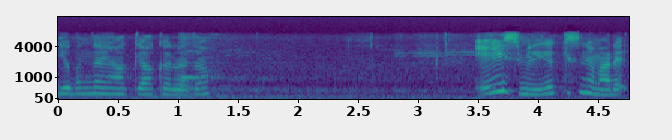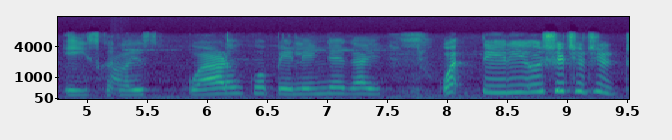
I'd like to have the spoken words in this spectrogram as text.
ये बंदा यहाँ क्या कर रहा था? एस मिल गया। किसने मारा? एस कर स्क्वाड को पेलेंगे गाइस ओए, तेरी ओ, शिट शिट शिट।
